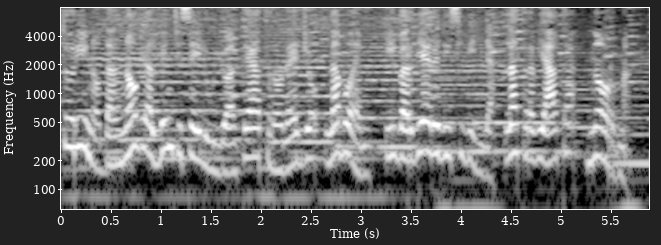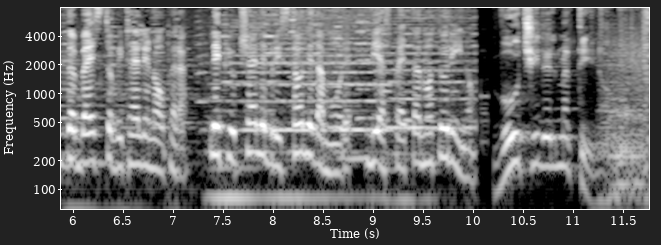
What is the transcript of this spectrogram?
Torino dal 9 al 26 luglio al Teatro Regio La Bohème, Il Barbiere di Siviglia, La Traviata, Norma, The Best of Italian Opera. Le più celebri storie d'amore vi aspettano a Torino. Voci del mattino.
